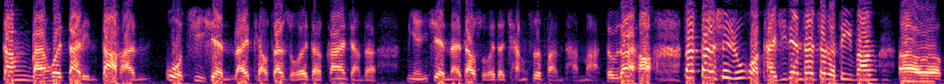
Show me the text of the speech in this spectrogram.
当然会带领大盘过季线来挑战所谓的刚才讲的年线，来到所谓的强势反弹嘛，对不对？好，那但是如果台积电在这个地方呃。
